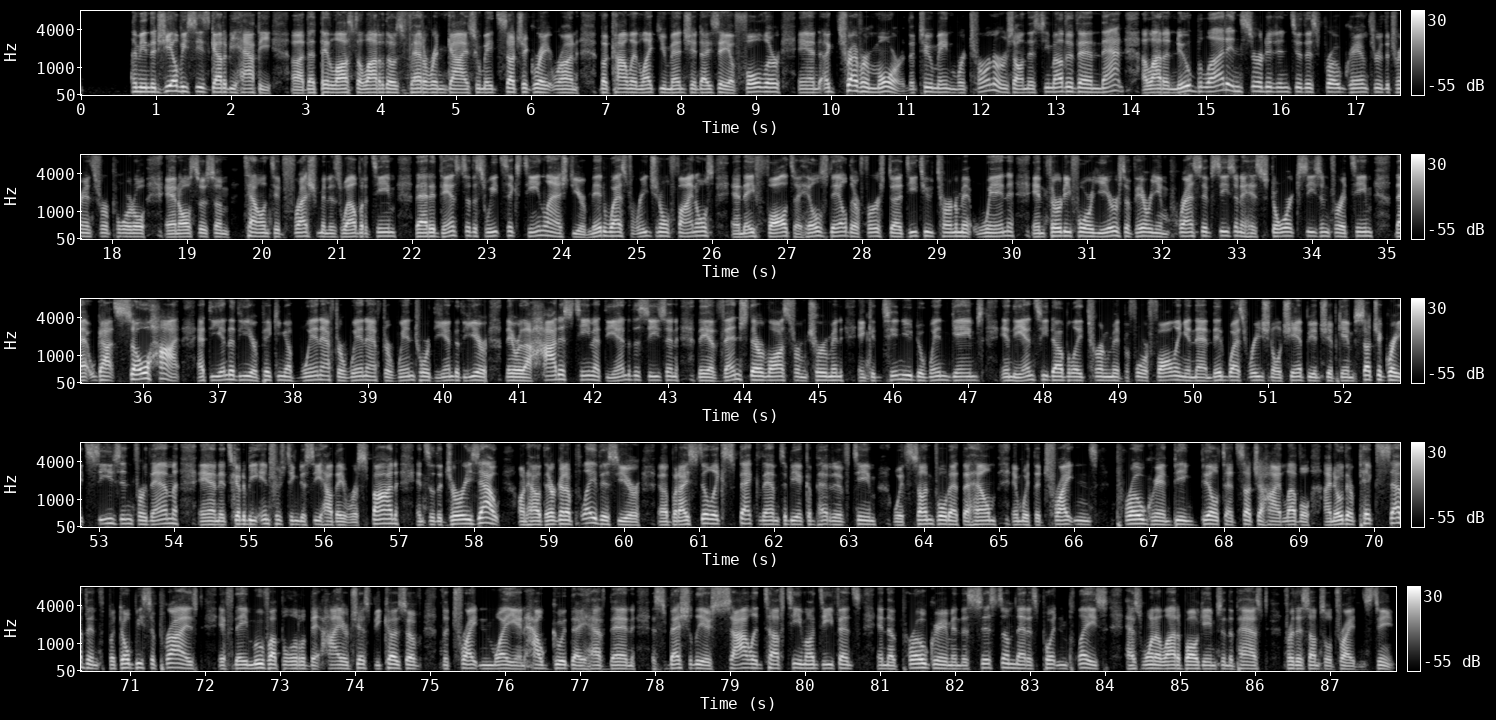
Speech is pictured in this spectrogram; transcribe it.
I mean, the GLVC's got to be happy uh, that they lost a lot of those veteran guys who made such a great run. But Colin, like you mentioned, Isaiah Fuller and uh, Trevor Moore, the two main returners on this team. Other than that, a lot of new blood inserted into this program through the transfer portal, and also some talented freshman as well. But a team that advanced to the Sweet 16 last year, Midwest Regional Finals, and they fall to Hillsdale, their first uh, D2 tournament win in 34 years. A very impressive season, a historic season for a team that got so hot at the end of the year, picking up win after win after win toward the end of the year. They were the hottest team at the end of the season. They avenged their loss from Truman and continued to win games in the NCAA tournament before falling in that Midwest Regional Championship game. Such a great season for them, and it's going to be interesting to see how they respond. And so the jury's out on how they're going to play this year uh, but I still expect them to be a competitive team with Sunvold at the helm and with the Tritons program being built at such a high level. I know they're picked seventh, but don't be surprised if they move up a little bit higher just because of the Triton way and how good they have been, especially a solid, tough team on defense. And the program and the system that is put in place has won a lot of ball games in the past for this UMSL Tritons team.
